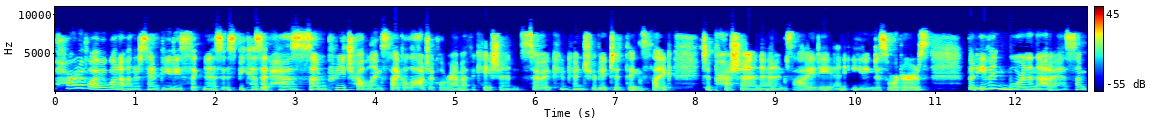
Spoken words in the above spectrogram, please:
Part of why we want to understand beauty sickness is because it has some pretty troubling psychological ramifications. So it can contribute to things like depression and anxiety and eating disorders. But even more than that, it has some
